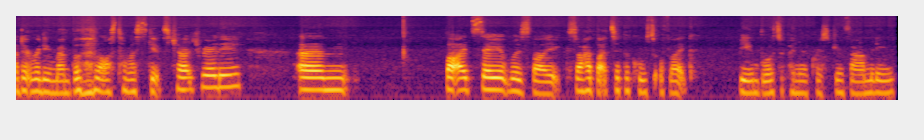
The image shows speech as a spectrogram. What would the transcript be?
I don't really remember the last time I skipped church, really. Um, but I'd say it was like, so I had that typical sort of like being brought up in a Christian family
